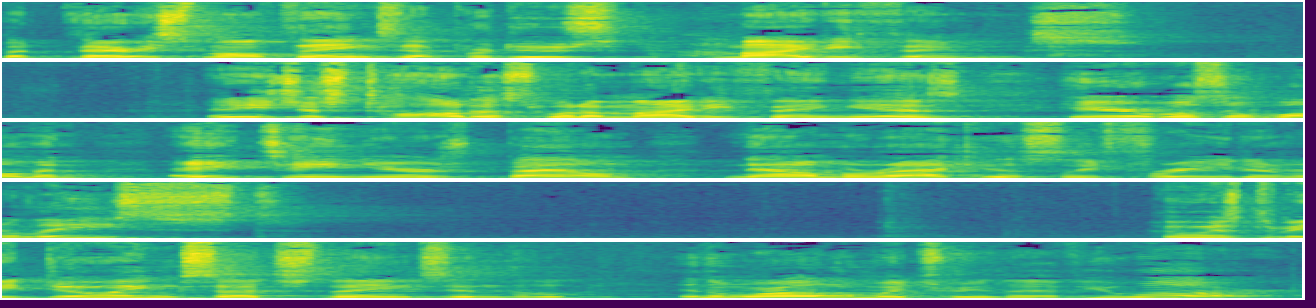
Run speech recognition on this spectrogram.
but very small things that produce mighty things. And he just taught us what a mighty thing is. Here was a woman, 18 years bound, now miraculously freed and released. Who is to be doing such things in the, in the world in which we live? You are.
